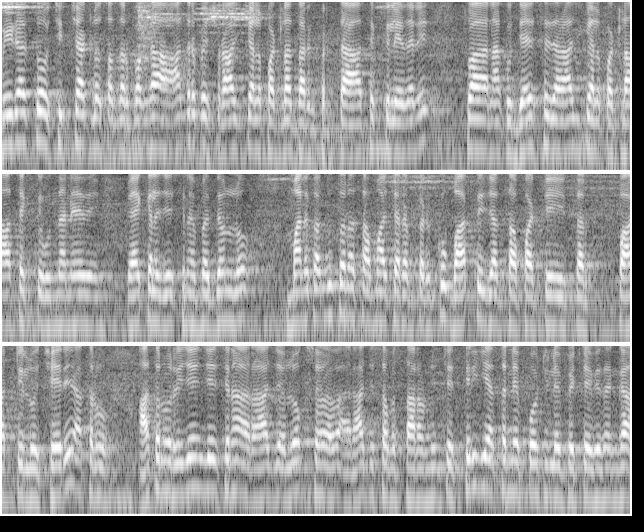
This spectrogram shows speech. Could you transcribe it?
మీడియాతో చిట్చాట్ల సందర్భంగా ఆంధ్రప్రదేశ్ రాజకీయాల పట్ల దానికి పెద్ద ఆసక్తి లేదని త్వ- నాకు దేశ రాజకీయాల పట్ల ఆసక్తి ఉందనేది వ్యాఖ్యలు చేసిన నేపథ్యంలో మనకు అందుతున్న సమాచారం మేరకు భారతీయ జనతా పార్టీ తర్ పార్టీలో చేరి అతను అతను రిజైన్ చేసిన రాజ్య లోక్సభ రాజ్యసభ స్థానం నుంచి తిరిగి అతన్నే పోటీలో పెట్టే విధంగా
